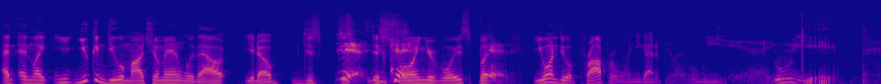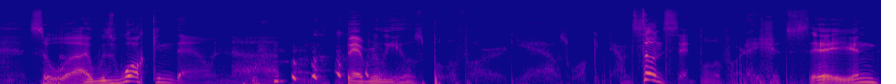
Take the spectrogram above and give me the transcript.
and and like you, you can do a Macho Man without you know just, just Yeah, you destroying your voice, but can. you want to do a proper one, you got to be like, oh yeah, okay. So uh, I was walking down uh, Beverly Hills Boulevard. Yeah, I was walking down Sunset Boulevard, I should say, and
